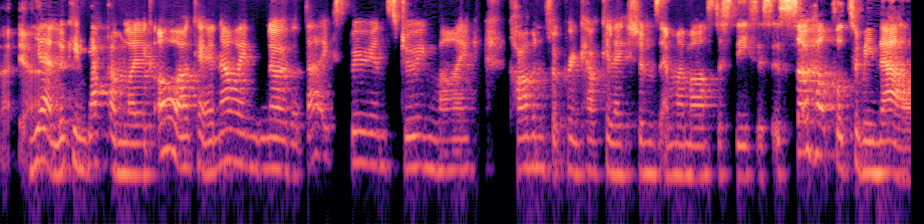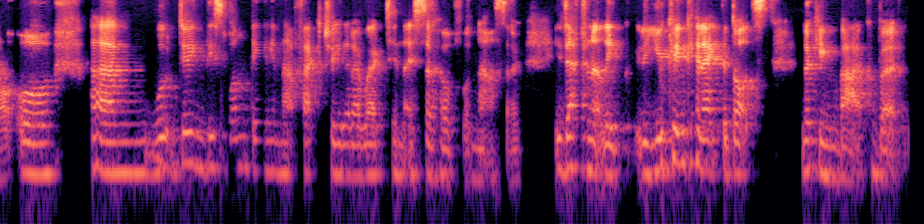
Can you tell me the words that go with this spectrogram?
uh, yeah. yeah looking back i'm like oh okay now i know that that experience doing my carbon footprint calculations and my master's thesis is so helpful to me now or um, doing this one thing in that factory that i worked in is so helpful now so you definitely you can connect the dots looking back but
